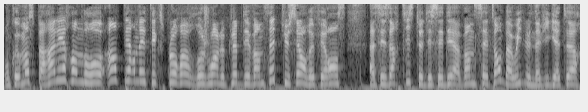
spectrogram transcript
On commence par Alejandro. Internet Explorer rejoint le club des 27, tu sais, en référence à ces artistes décédés à 27 ans. Bah oui, le navigateur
